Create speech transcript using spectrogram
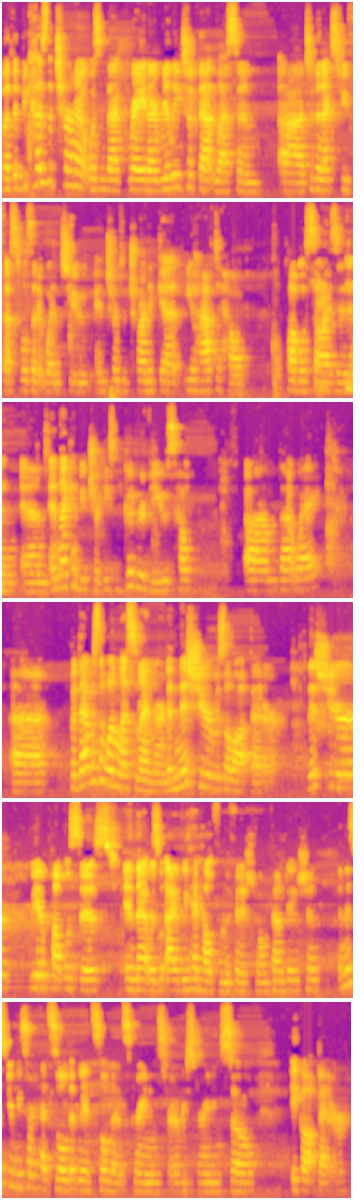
But the, because the turnout wasn't that great i really took that lesson uh, to the next few festivals that it went to in terms of trying to get you have to help publicize it and, and, and that can be tricky. So good reviews help um, that way. Uh, but that was the one lesson i learned. And this year was a lot better this year we had a publicist and that was I, we had help from the finnish film foundation and this year we sort of had sold it we had sold out screenings for every screening so it got better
